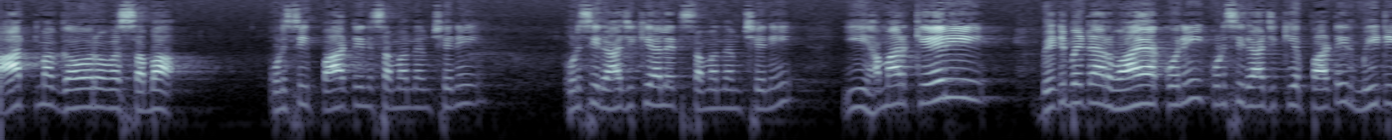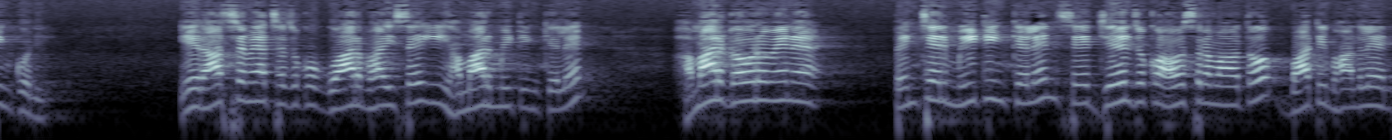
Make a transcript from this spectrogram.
ఆత్మ గౌరవ సభ కుణసి పార్టీని సంబంధం చేయని కుణసి రాజకీయాలకి సంబంధం చేయని ఈ హమార్ కేరీ బెటి బెటార్ వాయా కొని కుణసి రాజకీయ పార్టీ మీటింగ్ కొని ये राष्ट्र में अच्छा को ग्वार भाई से ही हमार मीटिंग के लिए हमार गौरव ने పెంచేర్ మీటింగ్ కెలేన్ సే జేర్ జొక అవసరం आवतो బాటి బాంధలేన్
